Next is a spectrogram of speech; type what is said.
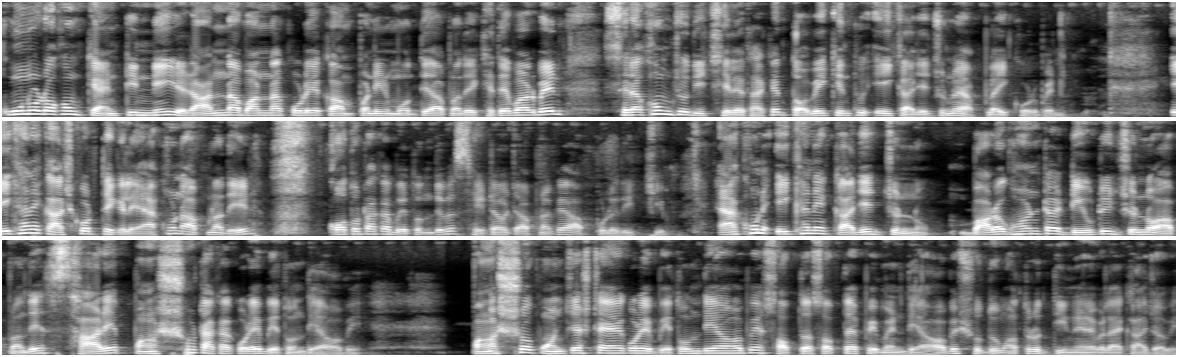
কোনো রকম ক্যান্টিন নেই, রান্না বান্না করে কোম্পানির মধ্যে আপনাদের খেতে পারবেন। সেরকম যদি ছেলে থাকেন, তবেই কিন্তু এই কাজের জন্য অ্যাপ্লাই করবেন। এখানে কাজ করতে গেলে এখন আপনাদের কত টাকা বেতন দেবে সেটা হচ্ছে আপনাকে আপ বলে দিচ্ছি। এখন এখানে কাজের জন্য বারো ঘণ্টা ডিউটির জন্য আপনাদের সাড়ে পাঁচশো টাকা করে বেতন দেওয়া হবে। পাঁচশো পঞ্চাশ টাকা করে বেতন দেওয়া হবে, সপ্তাহ সপ্তাহে পেমেন্ট দেওয়া হবে, শুধুমাত্র দিনের বেলায় কাজ হবে।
